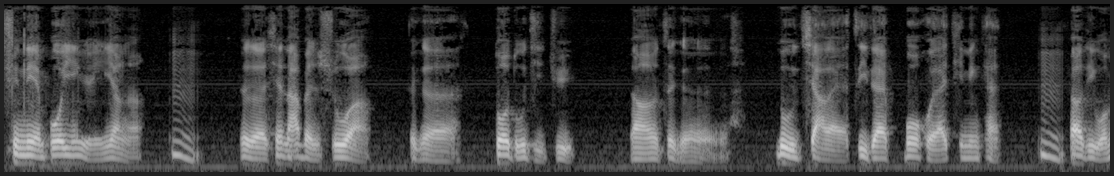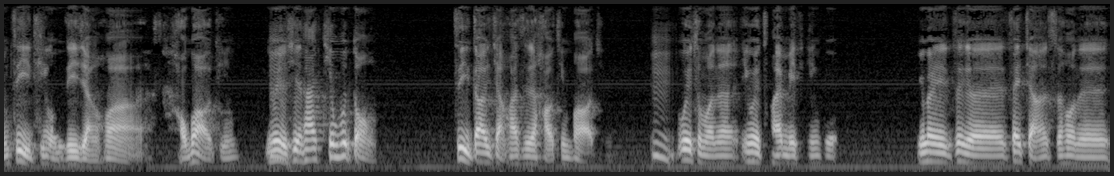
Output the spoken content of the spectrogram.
训练播音员一样啊，嗯，这个先拿本书啊，这个。多读几句，然后这个录下来，自己再播回来听听看。嗯，到底我们自己听我们自己讲话好不好听？因为有些人他听不懂自己到底讲话是好听不好听。嗯，为什么呢？因为从来没听过。因为这个在讲的时候呢，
